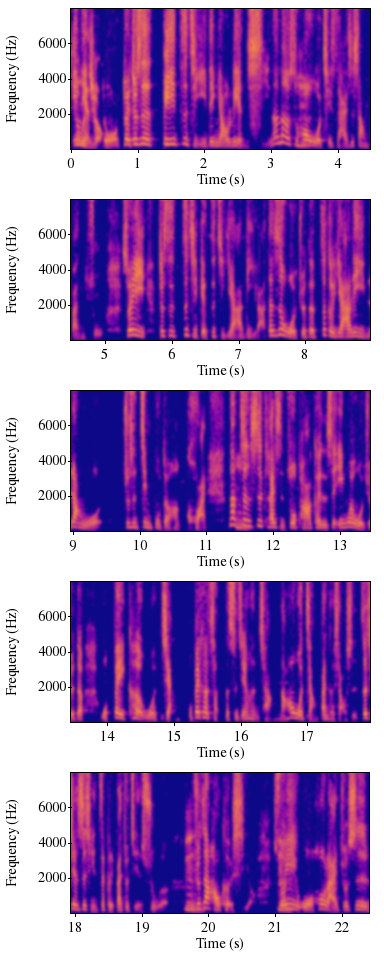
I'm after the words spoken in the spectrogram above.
一年多，对，就是逼自己一定要练习。那那个时候我其实还是上班族，嗯，所以就是自己给自己压力啦。但是我觉得这个压力让我就是进步的很快。那正式开始做 podcast 是因为我觉得我备课，我讲，我备课长的时间很长，然后我讲半个小时，这件事情这个礼拜就结束了，嗯，我觉得这样好可惜哦。所以我后来就是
